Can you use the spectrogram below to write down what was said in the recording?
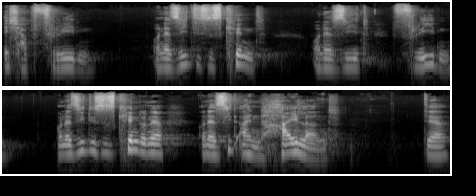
Ich habe Frieden. Und er sieht dieses Kind und er sieht Frieden. Und er sieht dieses Kind und er, und er sieht einen Heiland, der,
